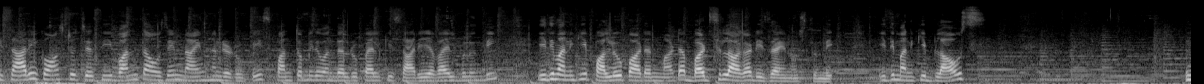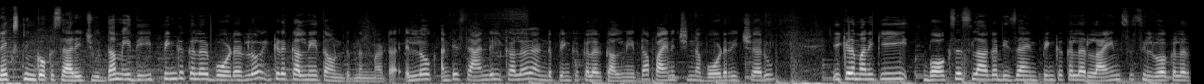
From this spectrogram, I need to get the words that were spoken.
ఈ సారీ కాస్ట్ వచ్చేసి one thousand nine hundred rupees. పంతొమ్మిది వందల రూపాయలకి సారీ అవైలబుల్ ఉంది. ఇది మనకి పళ్ళు పాట అనమాట బడ్స్ లాగా డిజైన్ వస్తుంది. ఇది మనకి బ్లౌజ్. నెక్స్ట్ ఇంకొక శారీ చూద్దాం. ఇది పింక్ కలర్ బోర్డర్లో ఇక్కడ కల్నీత ఉంటుందన్నమాట. ఎల్లో అంటే sandal colour and pink colour కల్నీత. పైన చిన్న బోర్డర్ ఇచ్చారు. ఇక్కడ మనకి బాక్సెస్ లాగా design pink colour lines silver colour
